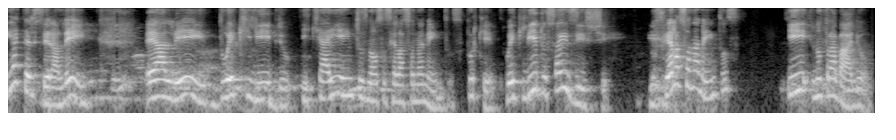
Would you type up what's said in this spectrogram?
E a terceira lei é a lei do equilíbrio e que aí entra os nossos relacionamentos. Por quê? O equilíbrio só existe nos relacionamentos e no trabalho.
